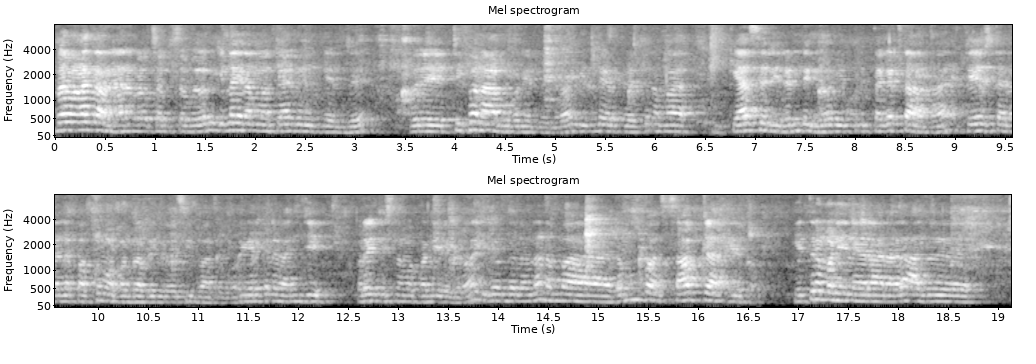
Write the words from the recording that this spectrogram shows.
Sir வணக்கம். நேரம் உங்கள் சப் சகோதரன் இன்னைக்கு நம்ம கேட்டரிங்லேருந்து ஒரு டிஃபன் ஆர்டர் பண்ணிட்டு இருக்கிறோம். இந்த இடத்துல இருந்து நம்ம கேசரி ரெண்டு கிலோ எப்படி தகட்டாமல் டேஸ்ட்டாக நல்லா பக்குவமாக பண்ணுறோம் அப்படிங்கிற ரெசிபி பார்க்க போகிறோம் ஏற்கனவே அஞ்சு வெரைட்டிஸ் நம்ம பண்ணியிருக்கிறோம். இது வந்து நம்ம ரொம்ப சாஃப்டாக இருக்கும். எத்தனை மணி நேரம் ஆனாலும் அது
